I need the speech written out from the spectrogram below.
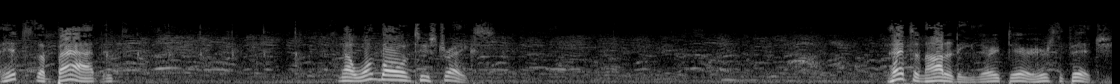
hits the bat. It's now one ball and two strikes. That's an oddity right there. Here's the pitch.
